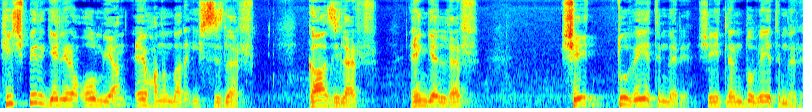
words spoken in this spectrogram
Hiçbir geliri olmayan ev hanımları işsizler, gaziler, engelliler, şehit dul ve yetimleri, şehitlerin dul ve yetimleri.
